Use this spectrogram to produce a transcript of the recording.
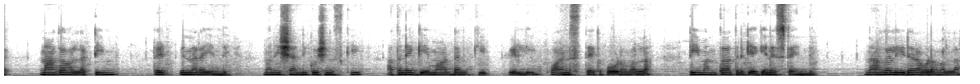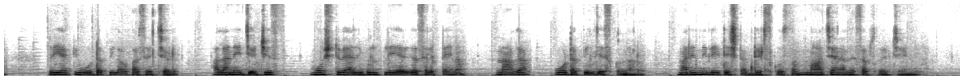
నాగా వల్ల టీం రెడ్ విన్నర్ అయ్యింది. మనీష్ అన్ని క్వశ్చన్స్కి అతనే గేమ్ ఆడడానికి వెళ్ళి పాయింట్స్ తేకపోవడం వల్ల టీం అంతా అతనికి ఎగెనెస్ట్ అయింది. నాగా లీడర్ అవ్వడం వల్ల ప్రియాకి ఓట్ అప్పీల్ అవకాశం ఇచ్చాడు. అలానే జడ్జెస్ మోస్ట్ వాల్యుబుల్ ప్లేయర్గా సెలెక్ట్ అయిన నాగా ఓట్ అప్పీల్ చేసుకున్నారు. మరిన్ని లేటెస్ట్ అప్డేట్స్ కోసం మా ఛానల్ని సబ్స్క్రైబ్ చేయండి.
